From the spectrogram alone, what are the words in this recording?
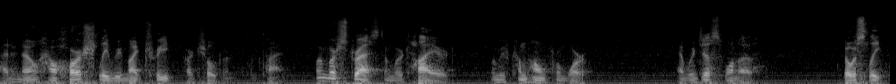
I don't know, how harshly we might treat our children sometimes. When we're stressed and we're tired, when we've come home from work, and we just want to go to sleep.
